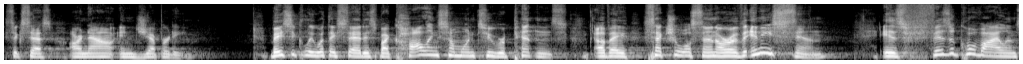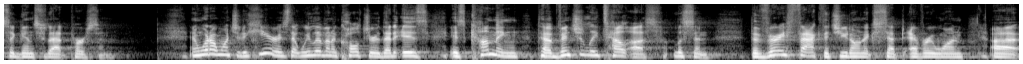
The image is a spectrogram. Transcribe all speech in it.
success are now in jeopardy. Basically, what they said is by calling someone to repentance of a sexual sin or of any sin is physical violence against that person. And what I want you to hear is that we live in a culture that is, is coming to eventually tell us listen, the very fact that you don't accept everyone uh,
